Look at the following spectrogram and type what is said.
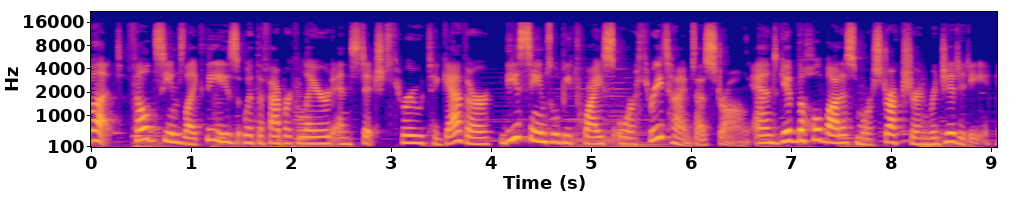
But felled seams like these, with the fabric layered and stitched through together, these seams will be twice or three times as strong and give the whole bodice more structure and rigidity.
